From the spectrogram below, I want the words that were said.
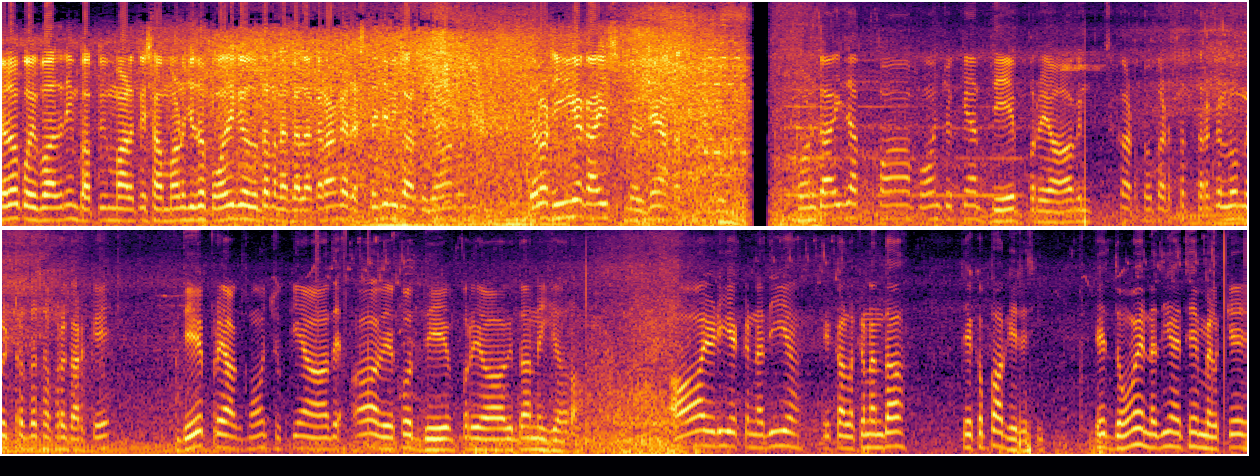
ਚਲੋ ਕੋਈ ਬਾਤ ਨਹੀਂ, ਬਾਪੀ ਮਾਲ ਕੇ ਸ਼ਾਮਾਂ ਨੂੰ ਜਦੋਂ ਪਹੁੰਚ ਗਏ, ਉਦੋਂ ਤੁਹਾਡੇ ਨਾਲ ਗੱਲਾਂ ਕਰਾਂਗੇ, ਰਸਤੇ 'ਚ ਵੀ ਕਰਦੇ ਜਾਵਾਂਗੇ। ਚਲੋ ਠੀਕ ਹੈ ਗਾਇਸ ਮਿਲਦੇ ਆ। ਹੁਣ ਗਾਇਸ ਆਪਾਂ ਪਹੁੰਚ ਚੁੱਕੇ ਹਾਂ ਦੇਵ ਪ੍ਰਯਾਗ ਘੱਟ ਤੋਂ ਘੱਟ 70 ਕਿਲੋਮੀਟਰ ਦਾ ਸਫ਼ਰ ਕਰਕੇ। ਦੇਵ ਪ੍ਰਯਾਗ ਪਹੁੰਚ ਚੁੱਕੇ ਹਾਂ ਤੇ ਆਹ ਵੇਖੋ ਦੇਵ ਪ੍ਰਯਾਗ ਦਾ ਨਜ਼ਾਰਾ। ਆਹ ਜਿਹੜੀ ਇੱਕ ਨਦੀ ਆ, ਇਹ ਕਲਕਨੰਦਾ ਤੇ ਇੱਕ ਭਾਗੀਰਥੀ ਇਹ ਦੋਵੇਂ ਨਦੀਆਂ ਇੱਥੇ ਮਿਲ ਕੇ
